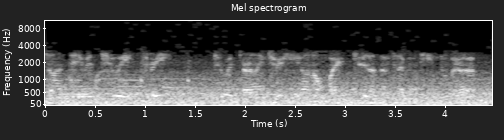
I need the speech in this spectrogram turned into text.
John David 283 to a Darling Tree on a white 2017 Toyota.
